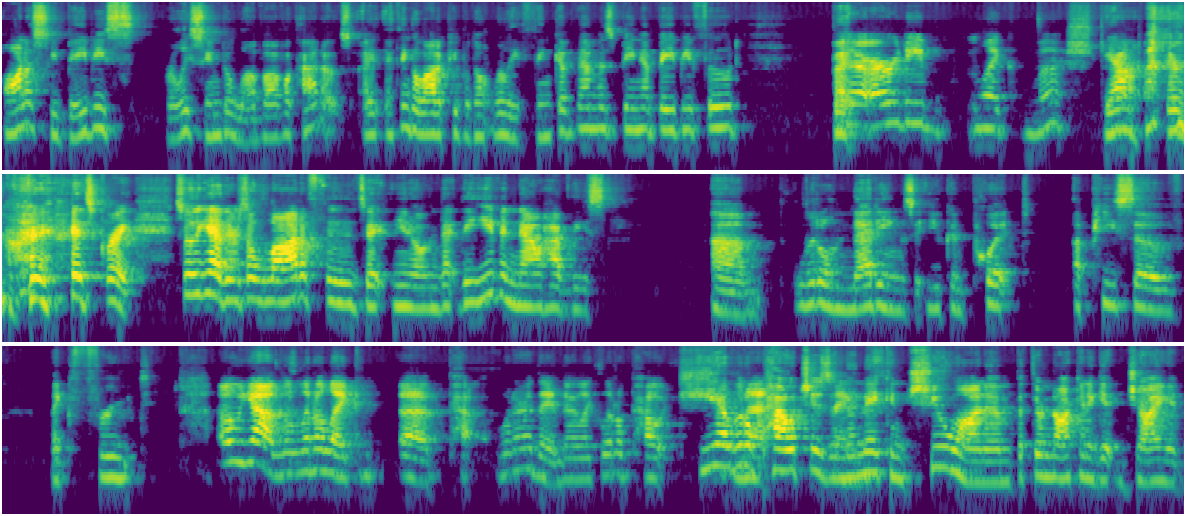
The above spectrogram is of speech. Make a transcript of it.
honestly, babies really seem to love avocados. I, I think a lot of people don't really think of them as being a baby food, but they're already like mushed. yeah, they're great. It's great. So yeah, there's a lot of foods that you know that they even now have these um, little nettings that you can put a piece of like fruit Oh yeah, the little like uh, pou- what are they? They're like little pouch. Yeah, little pouches, and then they can chew on them, but they're not going to get giant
